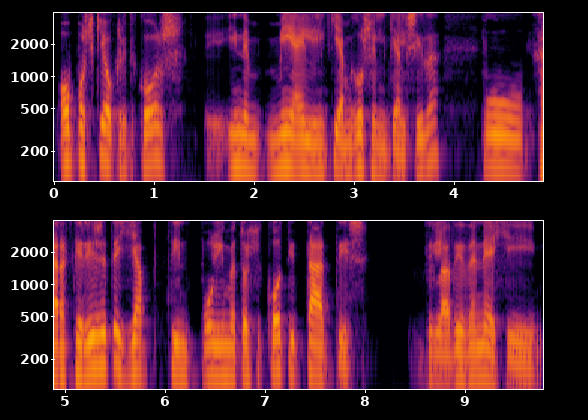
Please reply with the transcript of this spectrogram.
όπως και ο κριτικός, είναι μια ελληνική, αμυγός ελληνική αλυσίδα, που χαρακτηρίζεται για την πολυμετοχικότητά της. Δηλαδή δεν έχει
